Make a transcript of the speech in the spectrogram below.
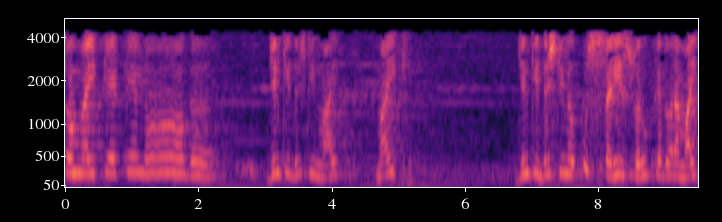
तो माइके के लोग, जिनकी दृष्टि माइक माइक है, जिनकी दृष्टि में उस शरीर स्वरूप के द्वारा माइक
